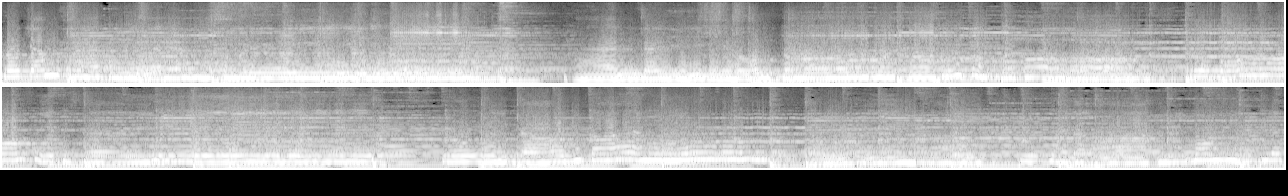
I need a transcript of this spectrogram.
ប្រចាំថាតែមានរឿងស្មី ពិសេសព្រមចាំតែមួយចាំរៀនស្័យពីថ្ងៃដែលអាចបំភ្លេច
